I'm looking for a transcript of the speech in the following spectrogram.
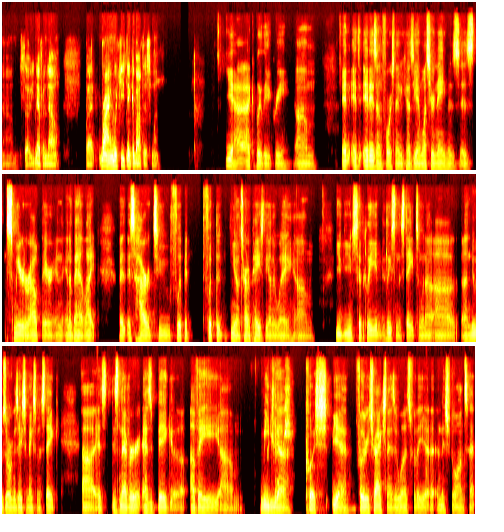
Um, so you never know. But Ryan, what do you think about this one? Yeah, I completely agree. Um, it, it, it is unfortunate because yeah, once your name is is smeared or out there in, in a bad light, it's hard to flip it, flip the you know turn a page the other way. Um, you, you typically, at least in the states, when a, a news organization makes a mistake, uh, it's it's never as big uh, of a um, media retraction. push, yeah, for the retraction as it was for the uh, initial onset.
